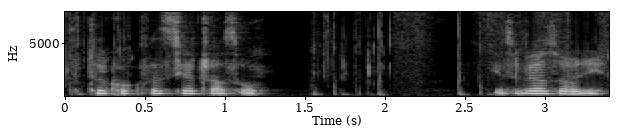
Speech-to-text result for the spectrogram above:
To tylko kwestia czasu. Sobie o co chodzi.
